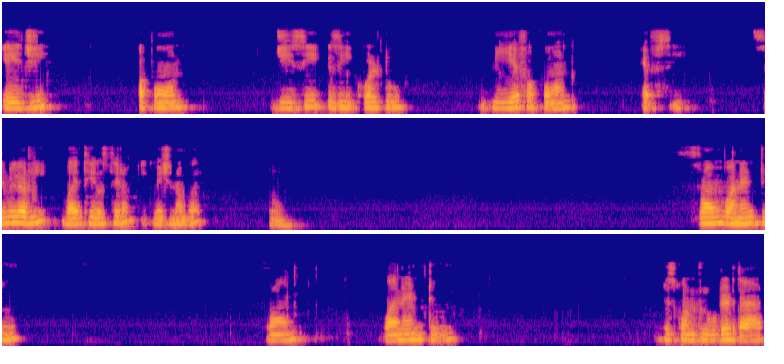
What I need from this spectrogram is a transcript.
AG upon GC is equal to BF upon FC. Similarly, by Thales theorem, equation number 2. From 1 and 2, from 1 and 2, it is concluded that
